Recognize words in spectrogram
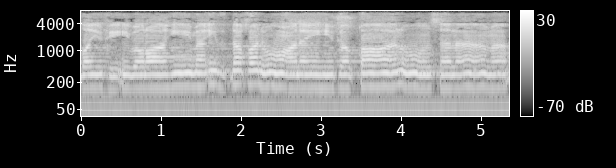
ضيف إبراهيم إذ دخلوا عليه فقالوا سلاما.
